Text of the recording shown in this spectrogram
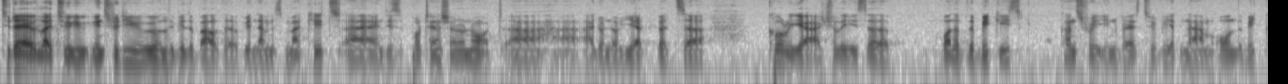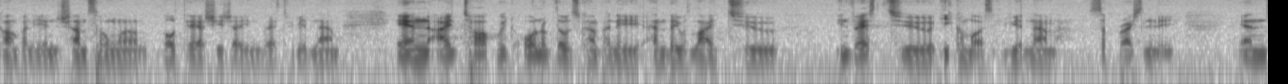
today I would like to introduce you a little bit about the Vietnamese market uh, and this potential or not. Uh, I don't know yet, but uh, Korea actually is one of the biggest country invest to Vietnam. All the big company in Samsung, Lotte, Shija invest to Vietnam, and I talk with all of those company, and they would like to invest to e-commerce in Vietnam, surprisingly. And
